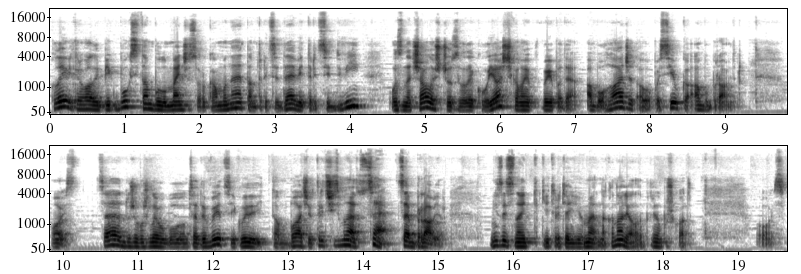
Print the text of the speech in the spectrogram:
Коли відкривали бікбоксі, там було менше 40 монет, там 39, 32, означало, що з великого ящика випаде або гаджет, або посівка, або бравлер. Ось. Це дуже важливо було це дивитися, і коли там бачив 36 монет, все, це бравлер. Мені здається, навіть такі відкриття є в мене на каналі, але потрібно пошукати. Ось.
